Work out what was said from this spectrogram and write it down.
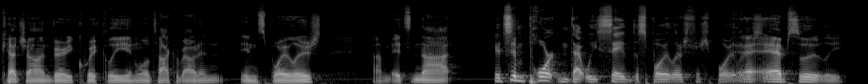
catch on very quickly, and we'll talk about in in spoilers. Um, it's not It's important that we save the spoilers for spoilers. a- absolutely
